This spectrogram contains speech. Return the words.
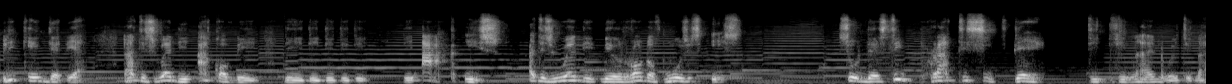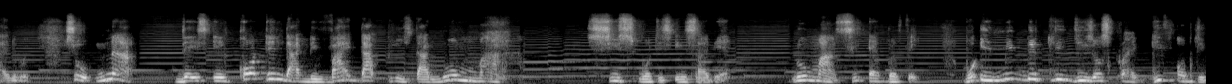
big angel there. That is where the ark of the the the the, the, the, the ark is. That is where the, the rod of Moses is. So they still practice it there. Deny anyway, deny anyway. So now there is a curtain that divide that place that no man sees what is inside there. No man see everything. But immediately Jesus Christ give up the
